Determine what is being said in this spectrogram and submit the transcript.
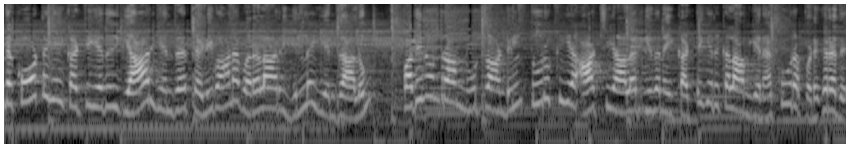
இந்த கோட்டையை கட்டியது யார் என்ற தெளிவான வரலாறு இல்லை என்றாலும் பதினொன்றாம் நூற்றாண்டில் துருக்கிய ஆட்சியாளர் இதனை கட்டியிருக்கலாம் என கூறப்படுகிறது.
